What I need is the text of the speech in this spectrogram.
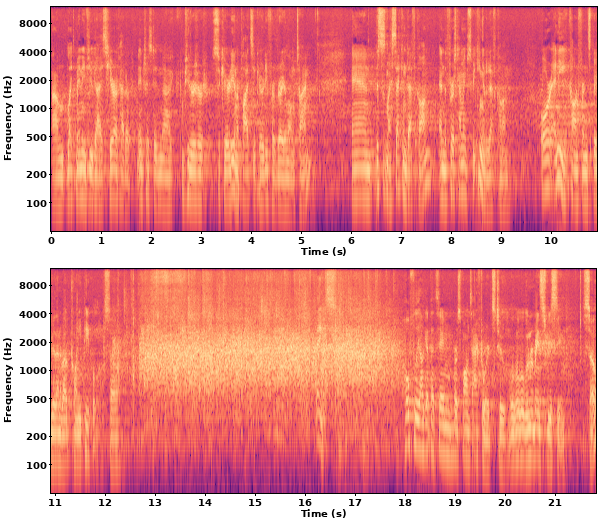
Um, like many of you guys here, I've had an interest in uh, computer security and applied security for a very long time. And this is my second DEF CON and the first time I'm speaking at a DEF CON or any conference bigger than about 20 people. So thanks. Hopefully I'll get that same response afterwards too. It remains to be seen. So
